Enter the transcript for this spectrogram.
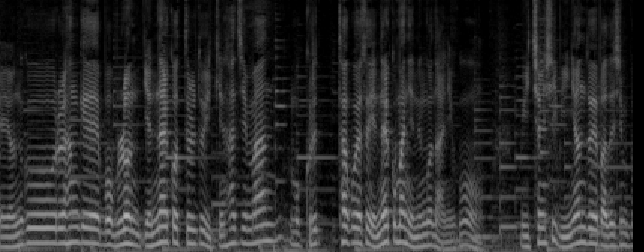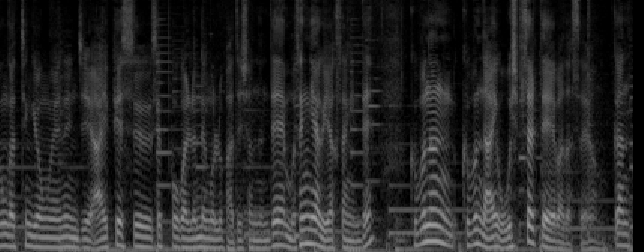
예, 연구를 한 게 뭐 물론 옛날 것들도 있긴 하지만 뭐 그렇다고 해서 옛날 것만 있는 건 아니고 2012년도에 받으신 분 같은 경우에는 이제 iPS 세포 관련된 걸로 받으셨는데 뭐 생리학 의학상인데 그분은 그분 나이 50살 때 받았어요. 그러니까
